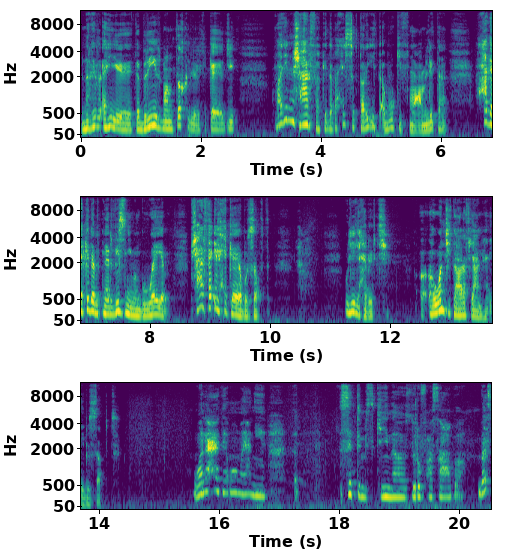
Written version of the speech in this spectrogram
من غير أي تبرير منطقي للحكاية دي. وبعدين مش عارفة كده بحس بطريقة أبوكي في معاملتها حاجة كده بتنرفزني من جوايا مش عارفة إيه الحكاية بالظبط. قولي لي حبيبتي هو انت تعرفي عنها إيه بالظبط؟ ولا حاجة يا ماما يعني ست مسكينة ظروفها صعبة بس.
